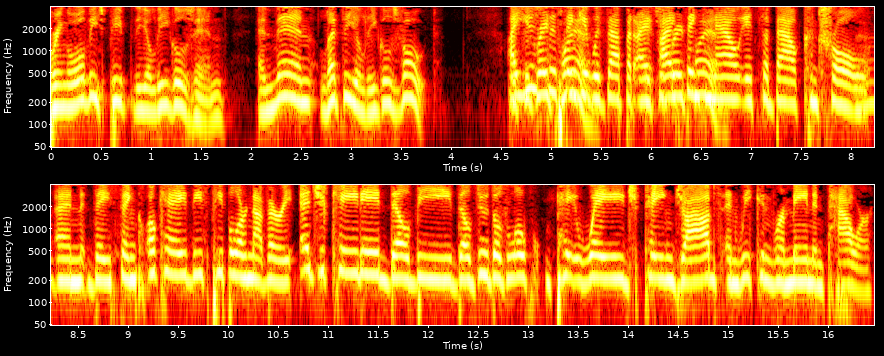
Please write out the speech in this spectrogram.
Bring all these people, the illegals, in, and then let the illegals vote. I It's a used great to think it was that, but I, It's a I great think plan. now it's about control. And they think, okay, these people are not very educated. They'll be, they'll do those low pay, wage paying jobs and we can remain in power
